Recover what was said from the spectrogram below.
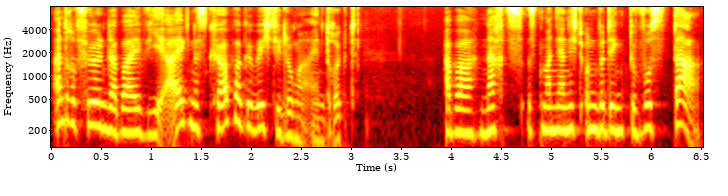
Andere fühlen dabei, wie ihr eigenes Körpergewicht die Lunge eindrückt. Aber nachts ist man ja nicht unbedingt bewusst da.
